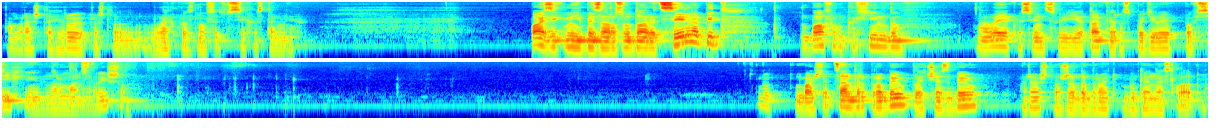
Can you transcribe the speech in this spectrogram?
Там решта героїв просто легко зносить всіх остальних. Пазік міг би зараз ударити сильно під бафом Кахінду, але якось він свої атаки розподілив по всіх і нормально вийшло. Тут, бачите, центр пробив, плече збив, решта вже добрати буде нескладно.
